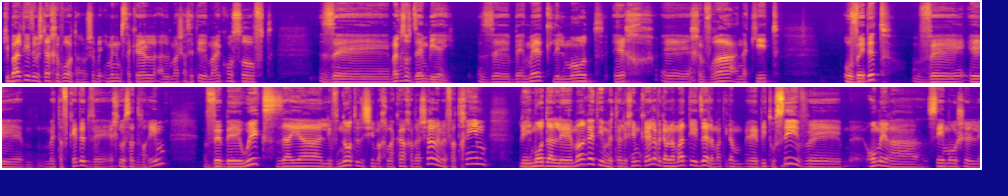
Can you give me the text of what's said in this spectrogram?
שקיבלתי את זה בשתי החברות, אני חושב שאם אני מסתכל על, מה שעשיתי במייקרוסופט, זה, מייקרוסופט זה MBA, זה באמת ללמוד איך אה, חברה ענקית עובדת ומתפקדת ואיך היא עושה דברים, ובוויקס זה היה לבנות איזושהי מחלקה חדשה למפתחים, ללמוד על אה, מרקטים ותהליכים כאלה, וגם למדתי את זה, למדתי גם אה, B2C, ועומר, ה-CMO של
